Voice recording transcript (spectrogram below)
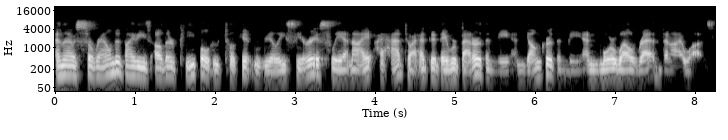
And I was surrounded by these other people who took it really seriously. And I, I had to, I had to, they were better than me and younger than me and more well read than I was.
